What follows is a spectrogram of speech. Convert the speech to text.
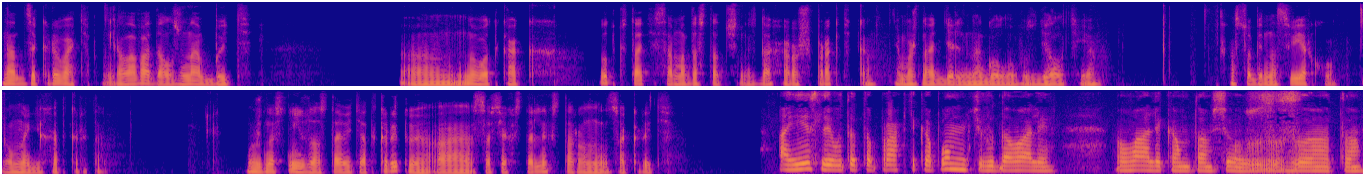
Надо закрывать. Голова должна быть, ну вот как... Вот, кстати, самодостаточность, да, хорошая практика. Можно отдельно голову сделать ее особенно сверху, у многих открыто. Можно снизу оставить открытую, а со всех остальных сторон закрыть. А если вот эта практика, помните, вы давали валиком там все за это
